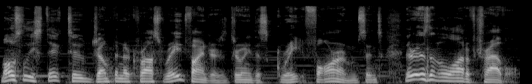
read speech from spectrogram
mostly stick to jumping across raid finders during this great farm since there isn't a lot of travel.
